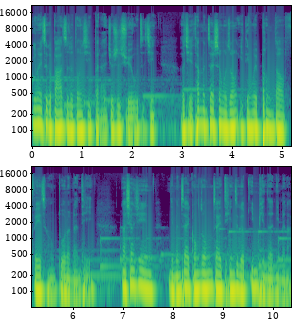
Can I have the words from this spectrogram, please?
因为这个八字的东西本来就是学无止境，而且他们在生活中一定会碰到非常多的难题。那相信你们在空中在听这个音频的你们啊，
